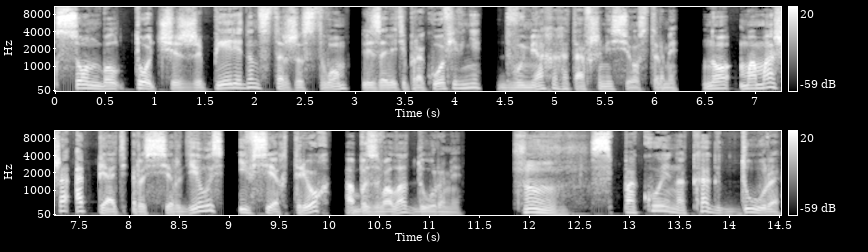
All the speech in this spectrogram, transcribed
Сон был тотчас же передан с торжеством Лизавете Прокофьевне двумя хохотавшими сестрами, но мамаша опять рассердилась и всех трех обозвала дурами. Хм, спокойно, как дура,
